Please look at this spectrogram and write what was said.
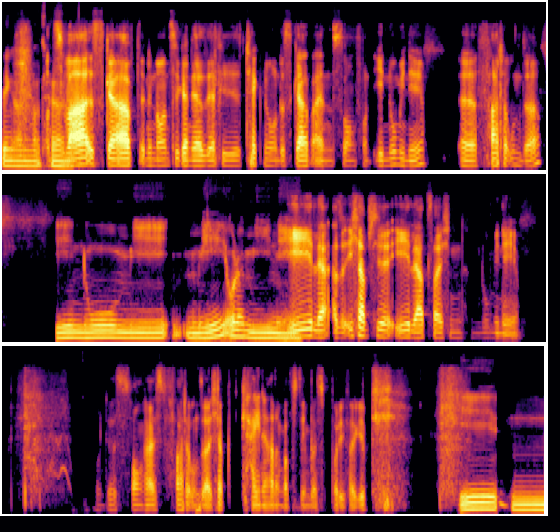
Throwback-Dingern was und hören. zwar, es gab in den 90ern ja sehr viel Techno und es gab einen Song von Enomine, äh, „Vaterunser“. Enomi me oder Mine? E also ich habe es hier E Leerzeichen Nomine. Und der Song heißt „Vaterunser“. Ich habe keine Ahnung, ob's den bei Spotify gibt. Enomine.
